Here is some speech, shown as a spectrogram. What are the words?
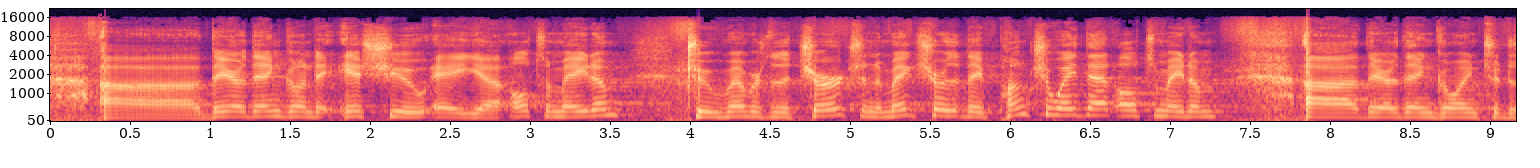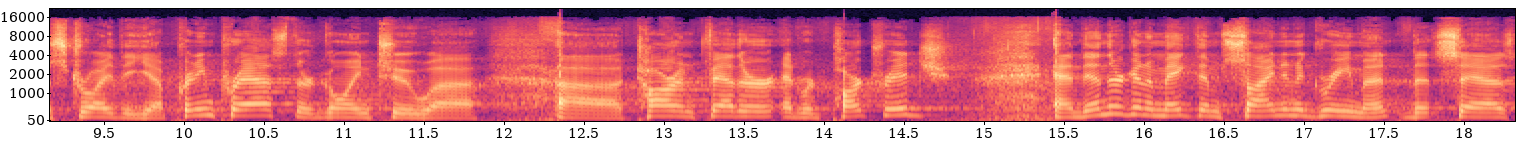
uh, they are then going to issue a uh, ultimatum to members of the church, and to make sure that they punctuate that ultimatum, uh, they're then going to destroy the uh, printing press. They're going to uh, uh, tar and feather Edward Partridge, and then they're going to make them sign an agreement that says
